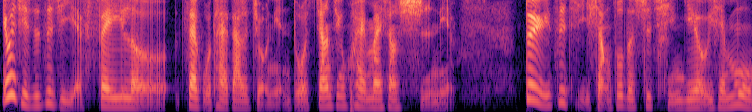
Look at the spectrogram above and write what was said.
因为其实自己也飞了，在国泰待了九年多，将近快迈向十年。对于自己想做的事情，也有一些目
